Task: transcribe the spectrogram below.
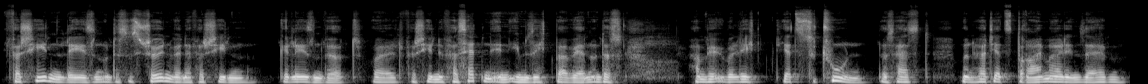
verschieden lesen und es ist schön, wenn er verschieden gelesen wird, weil verschiedene Facetten in ihm sichtbar werden. Und das haben wir überlegt, jetzt zu tun. Das heißt, man hört jetzt dreimal denselben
